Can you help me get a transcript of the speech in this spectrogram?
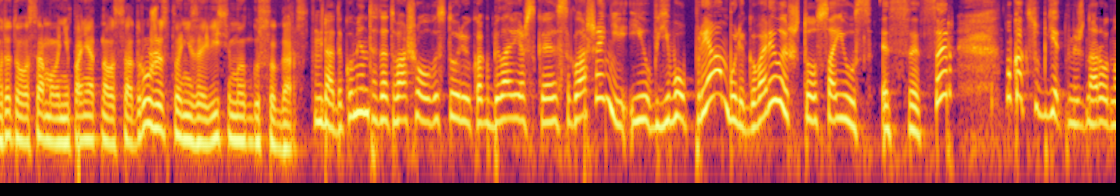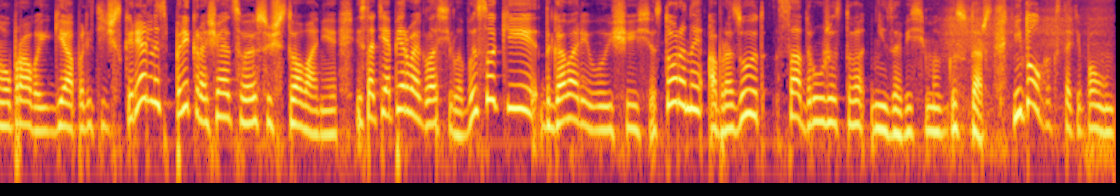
вот этого самого непонятного содружества независимых государств. Да, документ этот вошел в историю как Беловежское соглашение, и в его преамбуле говорилось, что Союз СССР, ну, как субъект международного права и геополитическая реальность, прекращает свое существование. И статья первая гласила, высокие договаривающиеся стороны образуют Содружество независимых государств. Недолго, кстати, по-моему,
